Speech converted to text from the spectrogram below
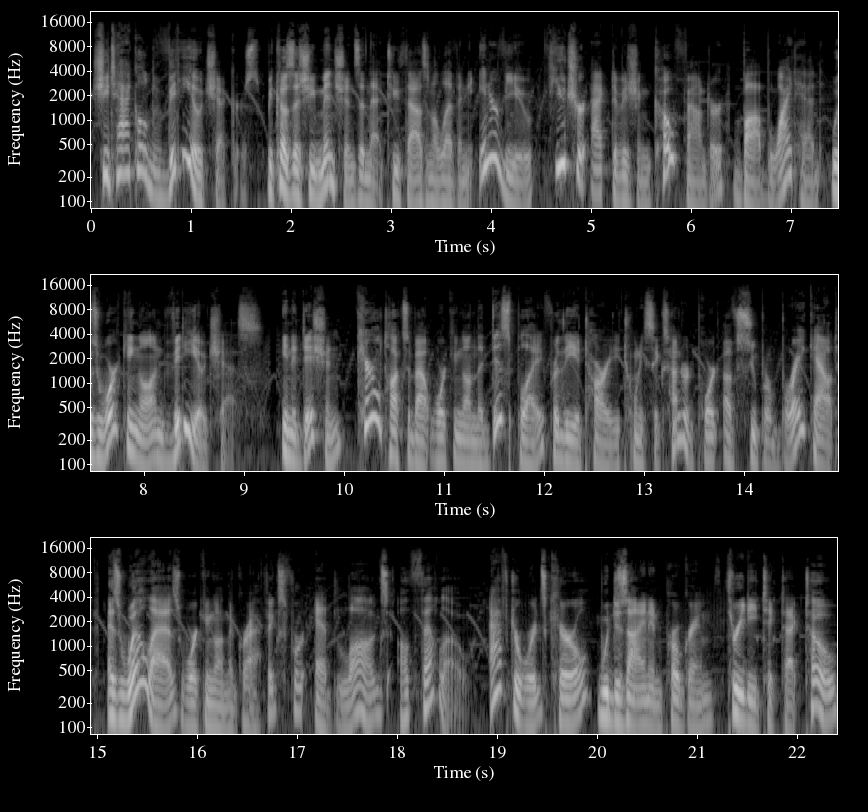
she tackled video checkers because, as she mentions in that 2011 interview, future Activision co founder Bob Whitehead was working on video chess. In addition, Carol talks about working on the display for the Atari 2600 port of Super Breakout, as well as working on the graphics for Ed Logg's Othello. Afterwards, Carol would design and program 3D tic tac toe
